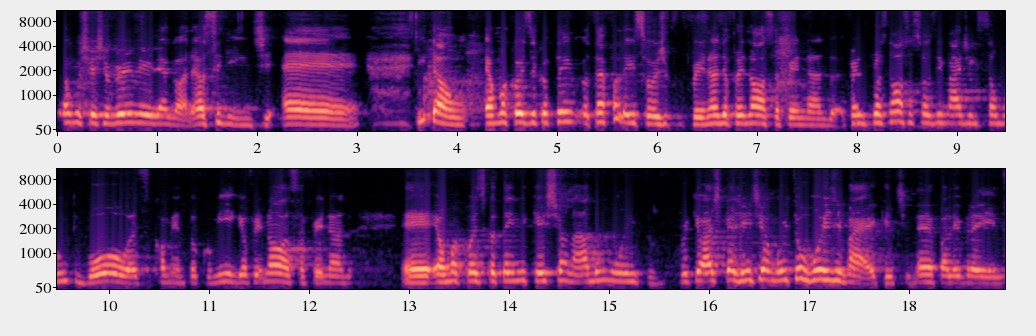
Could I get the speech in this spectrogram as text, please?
com a bochecha vermelha agora. É o seguinte, é... Então, é uma coisa que eu tenho, eu até falei isso hoje para o Fernando, eu falei, nossa, Fernando, Fernando falou assim, nossa, suas imagens são muito boas, comentou comigo, eu falei, nossa, Fernando, é, é uma coisa que eu tenho me questionado muito, porque eu acho que a gente é muito ruim de marketing, né? Falei para ele.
